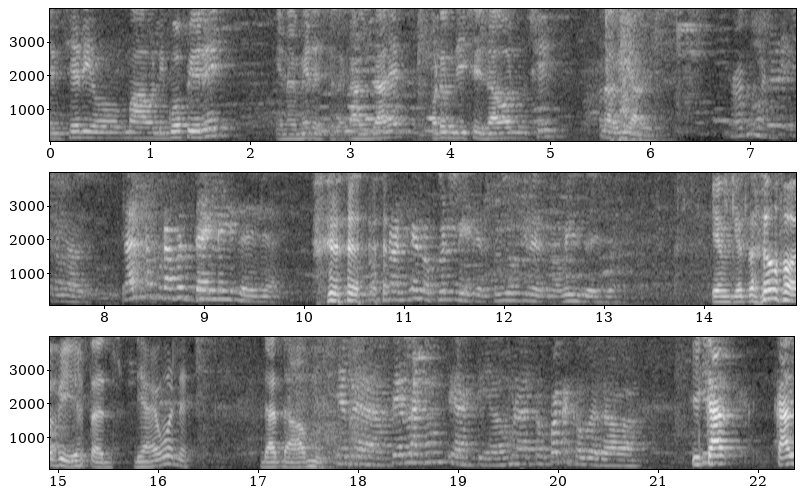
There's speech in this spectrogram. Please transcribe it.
એની શેરીઓમાં ઓલી ગોપી રે એના મેરેજ છે કાલ જાય પરમ દિવસે જવાનું છે ના વી આવે. છે લાલ બધા લઈ જાય છે. ઠેલો કરી લે છે તો યોગીરાજમાં લઈ જાય છે. એમ કહેતો હતો ભાભી હતા જ. ત્યાં આવ્યો ને દાદા આમ. પેલા ગમતી આંટી હમણાં તો કોને ખબર આવા. ઈ કાલ કાલ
